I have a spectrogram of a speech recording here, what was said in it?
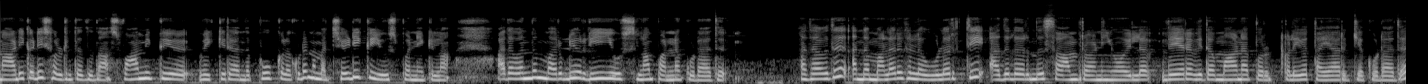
நான் அடிக்கடி சொல்கிறது அதுதான் சுவாமிக்கு வைக்கிற அந்த பூக்களை கூட நம்ம செடிக்கு யூஸ் பண்ணிக்கலாம். அதை வந்து மறுபடியும் ரீயூஸ்லாம் பண்ணக்கூடாது. அதாவது அந்த மலர்களை உலர்த்தி அதிலிருந்து சாம்பிராணியோ இல்லை வேறு விதமான பொருட்களையோ தயாரிக்கக்கூடாது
